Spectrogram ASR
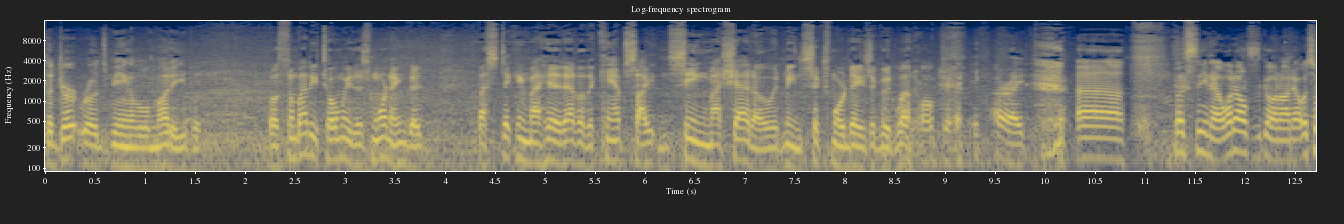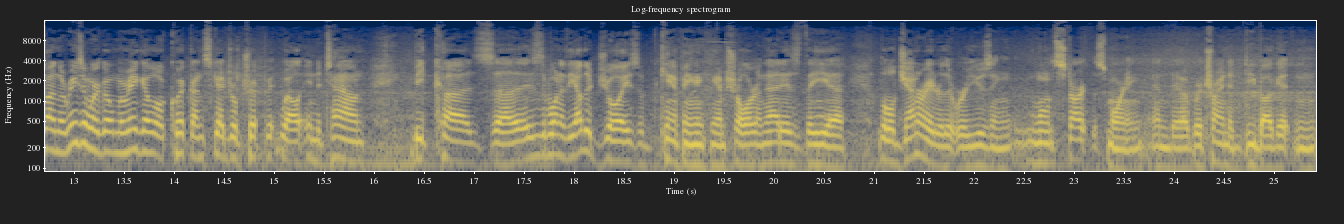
the dirt roads being a little muddy. But Well, somebody told me this morning that by sticking my head out of the campsite and seeing my shadow, it means six more days of good weather. Okay. All right. Uh, let's see now. What else is going on now? So, and the reason we're going, we're making a little quick unscheduled trip, well, into town, because uh, this is one of the other joys of camping in Camp Scholler, and that is the uh, little generator that we're using won't start this morning, and uh, we're trying to debug it. And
